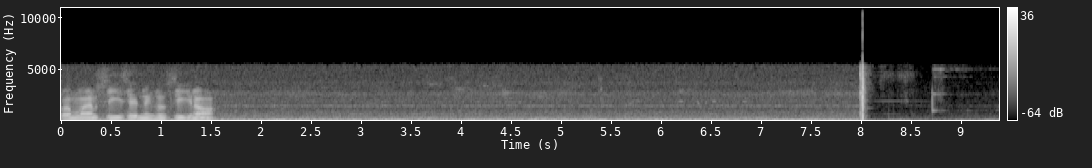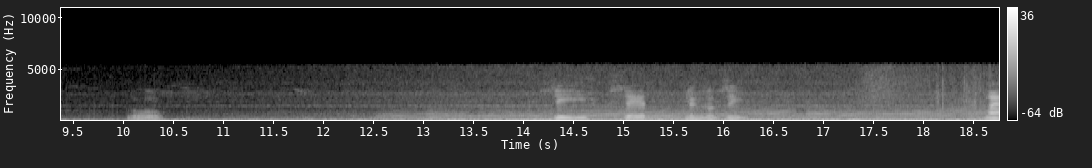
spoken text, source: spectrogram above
ประมาณสี่เศษหนึ่งส่วนสี่เนาะโอ้สี่เศษหนึ่งส่วนสี่มา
